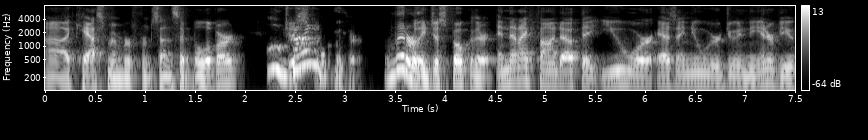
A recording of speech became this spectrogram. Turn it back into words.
uh, cast member from Sunset Boulevard. Oh, just right. spoke with her. Literally, just spoke with her, and then I found out that you were, as I knew we were doing the interview.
